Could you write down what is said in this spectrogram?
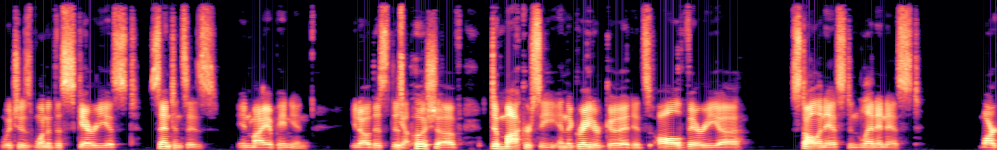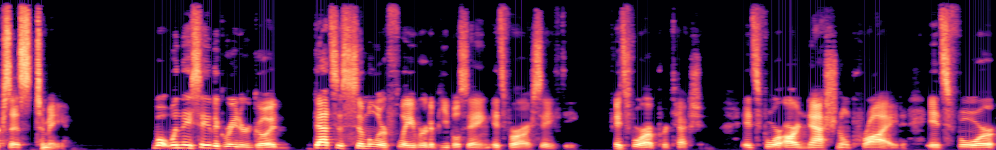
which is one of the scariest sentences in my opinion. You know, this this Yep. push of democracy and the greater good. It's all very uh Stalinist and Leninist, Marxist to me. well, when they say the greater good, that's a similar flavor to people saying it's for our safety, it's for our protection. It's for our national pride. It's for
